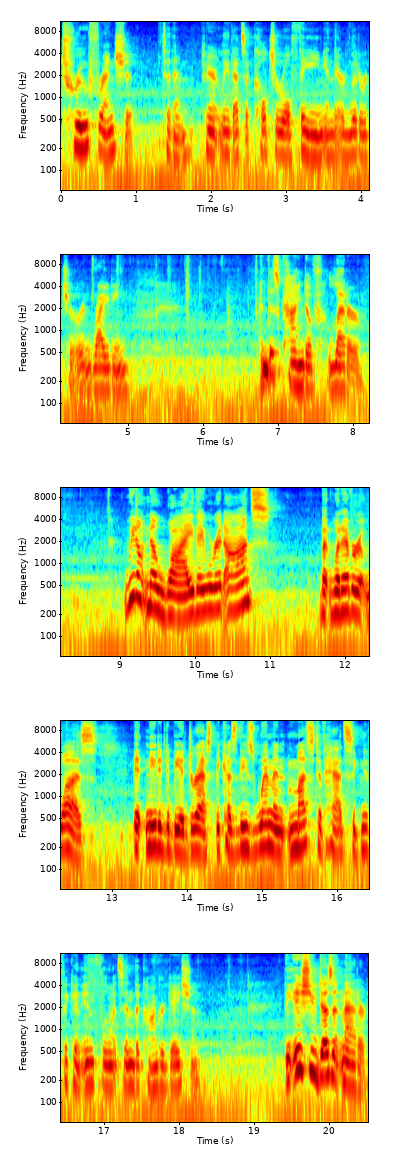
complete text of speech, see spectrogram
true friendship to them. Apparently, that's a cultural thing in their literature and writing. In this kind of letter, we don't know why they were at odds, but whatever it was, it needed to be addressed because these women must have had significant influence in the congregation. The issue doesn't matter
